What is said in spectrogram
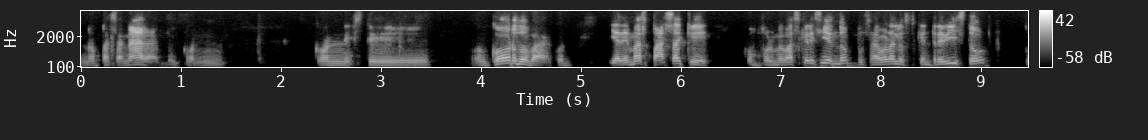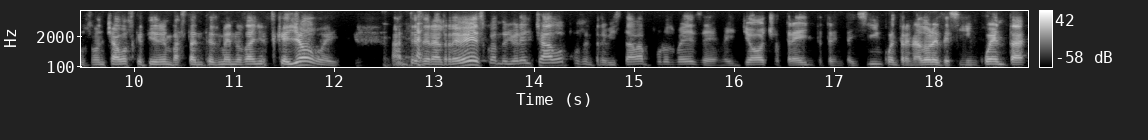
no pasa nada. Con, con, este, con Córdoba. Con, y además pasa que conforme vas creciendo, pues ahora los que entrevisto, pues son chavos que tienen bastantes menos años que yo, güey. Antes era al revés, cuando yo era el chavo, pues entrevistaba puros güeyes de 28, 30, 35, entrenadores de 50,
